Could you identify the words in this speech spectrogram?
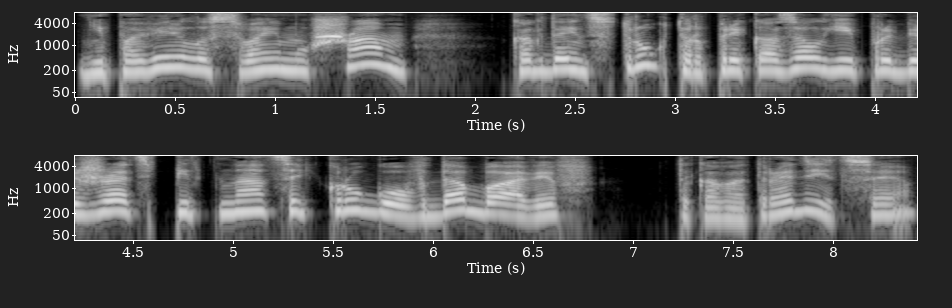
не поверила своим ушам, когда инструктор приказал ей пробежать пятнадцать кругов, добавив «такова традиция».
